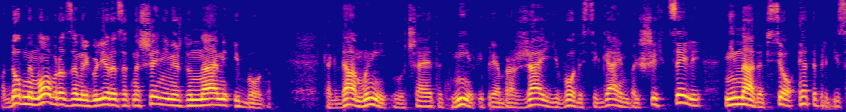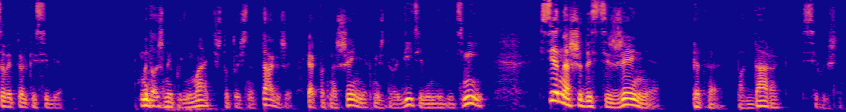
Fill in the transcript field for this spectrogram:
Подобным образом регулируются отношения между нами и Богом. Когда мы, улучшая этот мир и преображая его, достигаем больших целей, не надо все это приписывать только себе. Мы должны понимать, что точно так же, как в отношениях между родителями и детьми, все наши достижения – это подарок Всевышнего.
